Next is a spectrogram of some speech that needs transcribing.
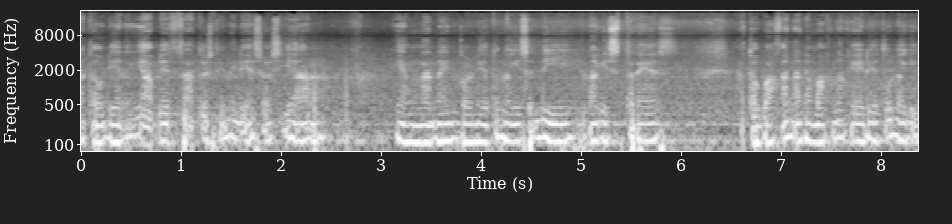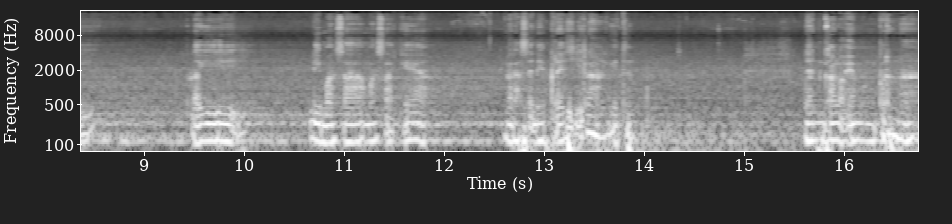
Atau dia lagi update status di media sosial yang nandain kalau dia tuh lagi sedih, lagi stres? Atau bahkan ada makna kayak dia tuh lagi lagi di masa-masa kayak ngerasa depresi lah gitu. Dan kalau emang pernah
